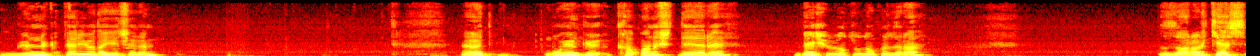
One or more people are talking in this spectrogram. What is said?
günlük periyoda geçelim. Evet, bugünkü kapanış değeri 539 lira. Zarar kes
